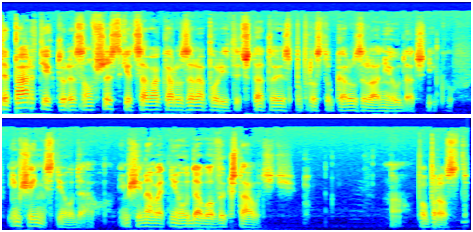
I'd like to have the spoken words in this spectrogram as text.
te partie, które są wszystkie, cała karuzela polityczna, to jest po prostu karuzela nieudaczników. Im się nic nie udało. Im się nawet nie udało wykształcić. No, po prostu.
